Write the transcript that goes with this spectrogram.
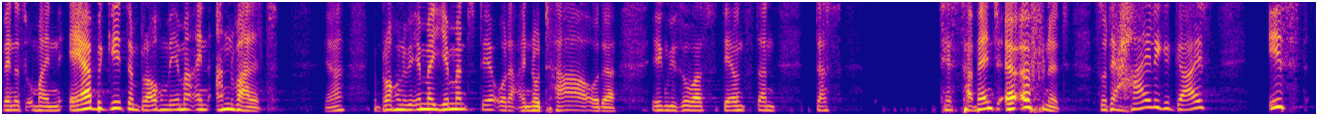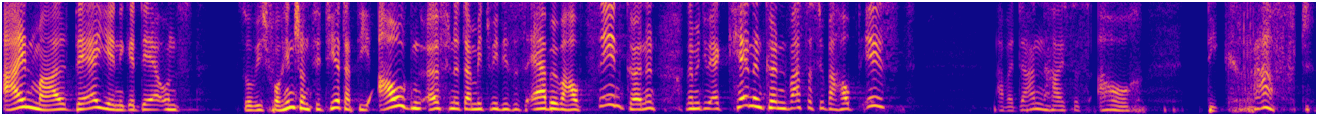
wenn es um ein Erbe geht, dann brauchen wir immer einen Anwalt. Ja, dann brauchen wir immer jemand, der oder ein Notar oder irgendwie sowas, der uns dann das Testament eröffnet. So der Heilige Geist ist einmal derjenige, der uns, so wie ich vorhin schon zitiert habe, die Augen öffnet, damit wir dieses Erbe überhaupt sehen können und damit wir erkennen können, was das überhaupt ist. Aber dann heißt es auch, die Kraft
